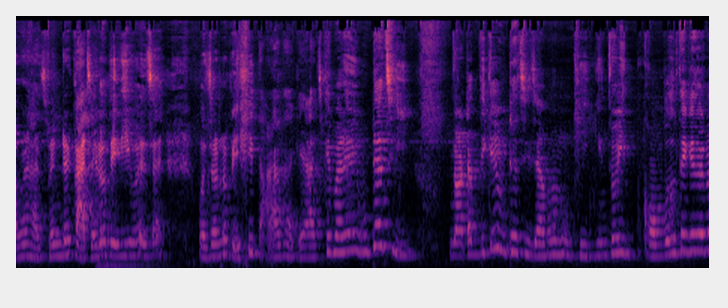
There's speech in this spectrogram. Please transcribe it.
আবার হাজব্যান্ডের কাজেরও দেরি হয়ে যায় ওই জন্য বেশি তাড়া থাকে। আজকে মানে উঠেছি, নটার দিকে উঠেছি যেমন উঠি, কিন্তু ওই কম্বল থেকে যেন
